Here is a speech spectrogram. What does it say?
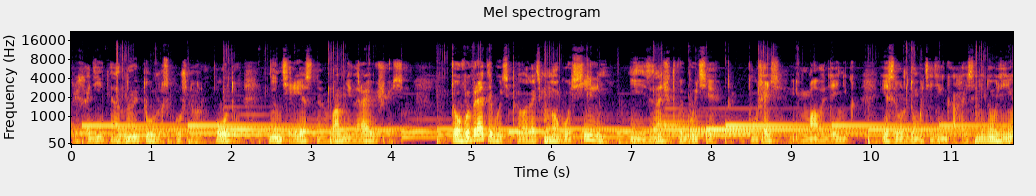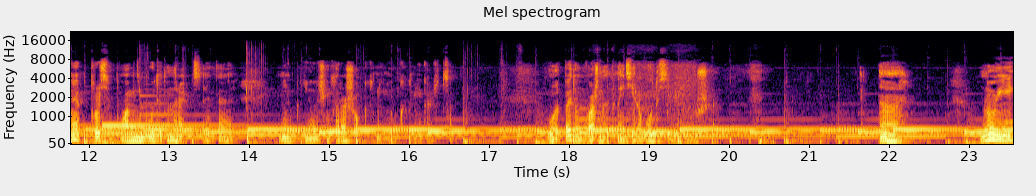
приходить на одну и ту же скучную работу, неинтересную, вам не нравящуюся, то вы вряд ли будете прилагать много усилий, и значит вы будете получать мало денег, если вы уж думаете о деньгах. А если не думаете о деньгах, просто вам не будет это нравиться. Это ну, не очень хорошо, как минимум, как мне кажется. Вот, поэтому важно найти работу себе по душе. А, ну и,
